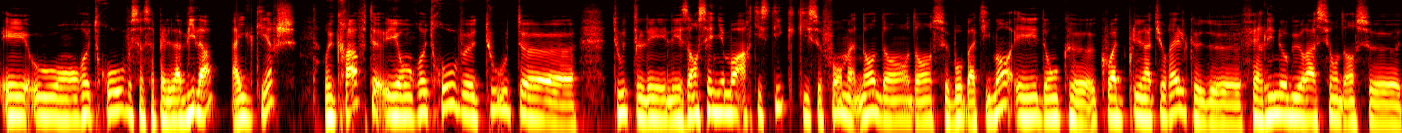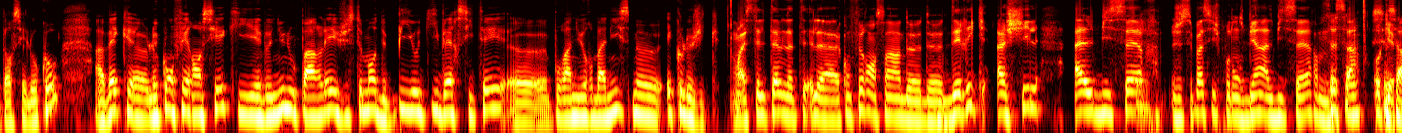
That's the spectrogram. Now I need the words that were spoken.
et où on retrouve, ça s'appelle la Villa à Ilkirch, rue Kraft, et on retrouve toutes, euh, toutes les, les, enseignements artistiques qui se font maintenant dans, dans ce beau bâtiment. Et donc, quoi de plus naturel que de faire l'inauguration dans, ce, dans ces locaux avec euh, le conférencier qui est venu nous parler justement de biodiversité euh, pour un urbanisme écologique. Ouais, c'était le thème de la, conférence hein, de, d'Éric Achille Albisser. Je ne sais pas si je prononce bien Albisser. C'est ça, c'est ça,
